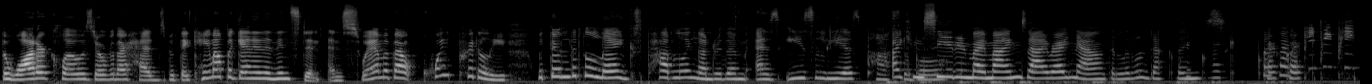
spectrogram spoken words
The water closed over their heads, but they came up again in an instant and swam about quite prettily with their little legs paddling under them as easily as possible. I can see it in my mind's eye right now. The little ducklings. Quack, quack, quack, peep, peep, peep,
